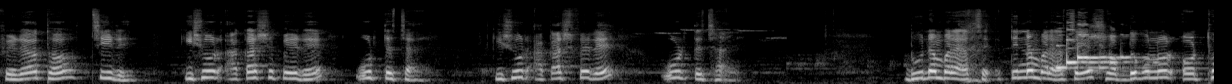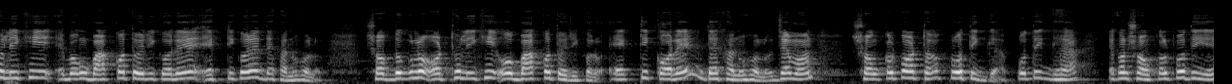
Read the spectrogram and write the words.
ফেরে অর্থ চিড়ে, কিশোর আকাশে পেরে উঠতে চায়। কিশোর আকাশ ফেরে উড়তে চায়। দুই নম্বরে আছে, তিন নম্বরে আছে, শব্দগুলোর অর্থ লিখি এবং বাক্য তৈরি করে একটি করে দেখানো হলো। শব্দগুলোর অর্থ লিখি ও বাক্য তৈরি করো, একটি করে দেখানো হলো। যেমন, সংকল্প অর্থ প্রতিজ্ঞা। প্রতিজ্ঞা এখন সংকল্প দিয়ে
